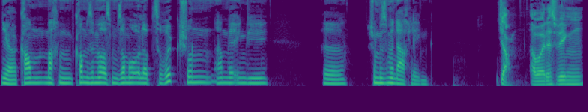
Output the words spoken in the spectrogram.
Ja, kaum machen, kaum sind wir aus dem Sommerurlaub zurück, schon haben wir irgendwie, äh, schon müssen wir nachlegen. Ja, aber deswegen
